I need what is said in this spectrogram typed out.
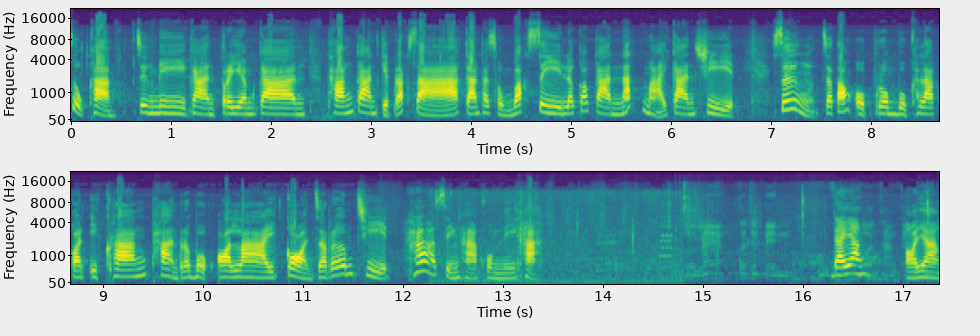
สุขค่ะ จึงมีการเตรียมการทั้งการเก็บรักษา การผสมวัคซีน แล้วก็การนัดหมายการฉีด ซึ่งจะต้องอบรมบุคลากรอีกครั้ง ผ่านระบบออนไลน์ ก่อนจะเริ่มฉีด 5 สิงหาคมนี้ค่ะส่วนแรกก็จะเป็นได้ยังบุคลากรทางอ๋อการยัง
